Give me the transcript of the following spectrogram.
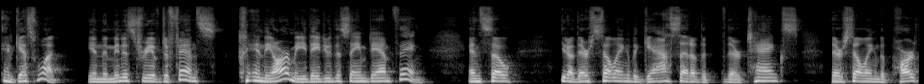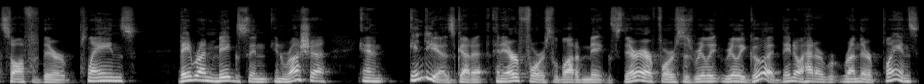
And guess what? In the Ministry of Defense, in the army, they do the same damn thing. And so, you know, they're selling the gas out of the, their tanks. They're selling the parts off of their planes. They run MiGs in, in Russia, and India's got a, an air force with a lot of MiGs. Their air force is really, really good. They know how to run their planes.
